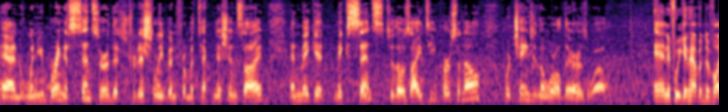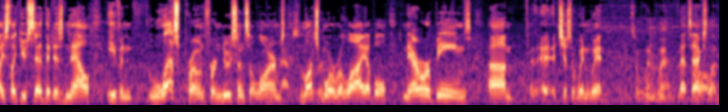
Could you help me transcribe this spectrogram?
And when you bring a sensor that's traditionally been from a technician side and make it make sense to those IT personnel, we're changing the world there as well. And if we can have a device, like you said, that is now even less prone for nuisance alarms, Absolutely. much more reliable, narrower beams, um, it's just a win-win. It's a win-win. That's excellent.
